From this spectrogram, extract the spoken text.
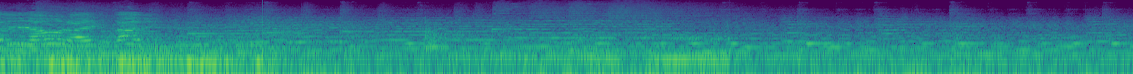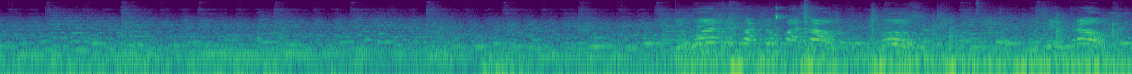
Igual que el partido pasado, todos, concentrados. ¡Nacional,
